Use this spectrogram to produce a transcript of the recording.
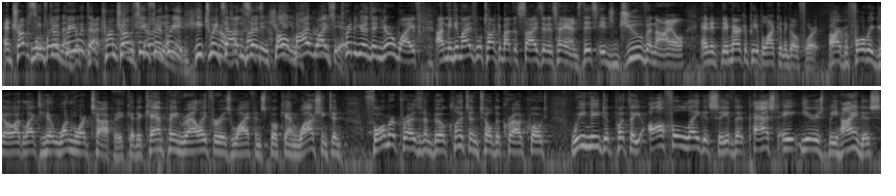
And Trump Well, seems wait to a minute, agree with that. Trump didn't seems to agree. image. He tweets no, out and Trump says, "Oh, my wife's did." prettier than your wife." I mean, he might as well talk about the size of his hands. This is juvenile, and it, the American people aren't going to go for it. All right, before we go, I'd like to hit one more topic. At a campaign rally for his wife in Spokane, Washington, former President Bill Clinton told the crowd, quote, we need to put the awful legacy of the past eight years behind us.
